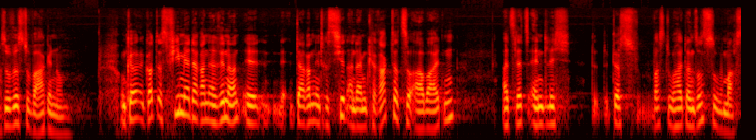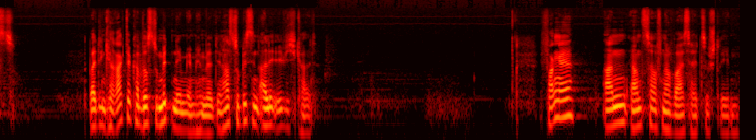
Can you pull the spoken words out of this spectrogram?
So wirst du wahrgenommen. Und Gott ist viel mehr daran erinnert, äh, daran interessiert, an deinem Charakter zu arbeiten, als letztendlich das, was du halt dann sonst so machst. Weil den Charakter wirst du mitnehmen im Himmel, den hast du bis in alle Ewigkeit. Fange an, ernsthaft nach Weisheit zu streben.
